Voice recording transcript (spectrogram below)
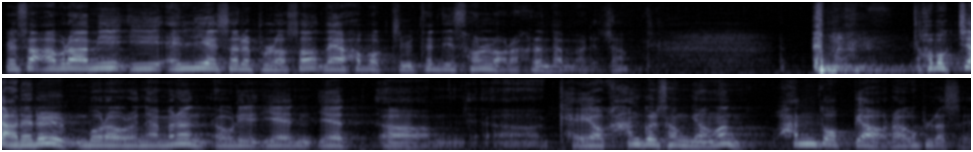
그래서 아브라함이 이 엘리에서를 불러서 내 허벅지 밑에 네 손을 넣어라 그런단 말이죠. 허벅지 아래를 뭐라 그러냐면은 우리 옛, 옛 어, 어, 개혁 한글 성경은 환도뼈라고 불렀어요.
